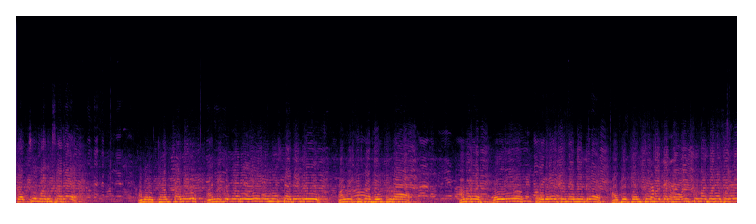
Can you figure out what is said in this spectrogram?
ପଶ୍ଚିମ ଓଡ଼ିଶାରେ ଆମର ଚାମ୍ପାଲି ଆନୁକୂଲ୍ୟରେ ଏହି ମିନି ଷ୍ଟାଡିୟମରେ ଅନୁଷ୍ଠିତ ହେଉଥିବା ଆମର ଏହି ଫୁଟବଲ ଟୁର୍ଣ୍ଣାମେଣ୍ଟର ଆଜି ପଞ୍ଚମ ତଥା ଅନ୍ତିମ ଦିବସରେ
